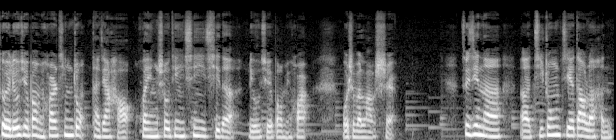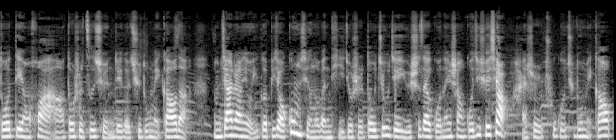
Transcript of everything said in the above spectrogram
各位留学爆米花听众，大家好，欢迎收听新一期的留学爆米花，我是文老师。最近呢，呃，集中接到了很多电话啊，都是咨询这个去读美高的。那么家长有一个比较共性的问题，就是都纠结于是在国内上国际学校，还是出国去读美高。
